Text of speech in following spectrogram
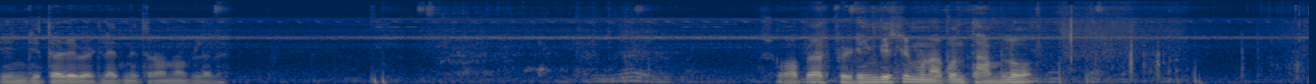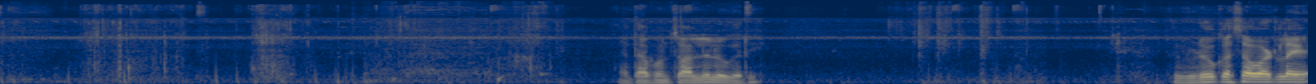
तीन जितळे भेटल्यात मित्रांनो आपल्याला. सो आपल्याला फिडिंग दिसली म्हणून आपण थांबलो. आता आपण चाललेलो घरी. व्हिडिओ कसा वाटला आहे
